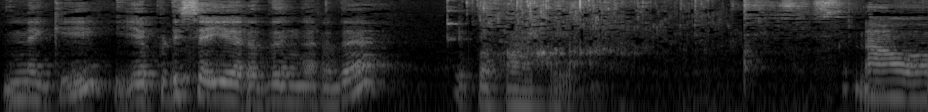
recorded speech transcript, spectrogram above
இன்னைக்கு எப்படி செய்யறதுங்கிறத இப்போ பார்க்கலாம். நான்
